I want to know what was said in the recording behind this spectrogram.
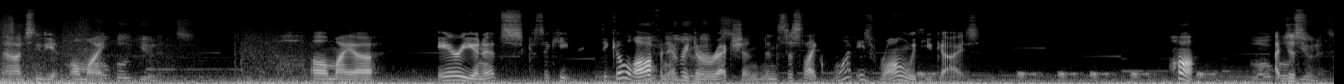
Now I just need to get all my Local units. all my uh air units because they keep they go off in every units. direction and it's just like what is wrong with you guys? Huh. Local I just units.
